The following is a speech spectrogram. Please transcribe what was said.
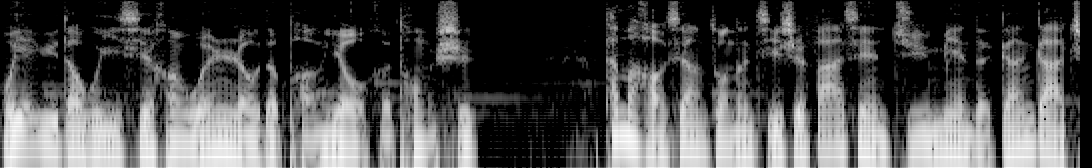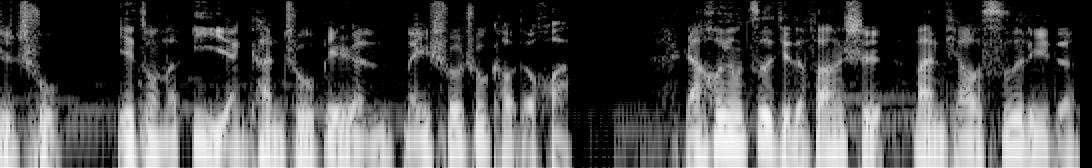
我也遇到过一些很温柔的朋友和同事，他们好像总能及时发现局面的尴尬之处，也总能一眼看出别人没说出口的话，然后用自己的方式慢条斯理地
